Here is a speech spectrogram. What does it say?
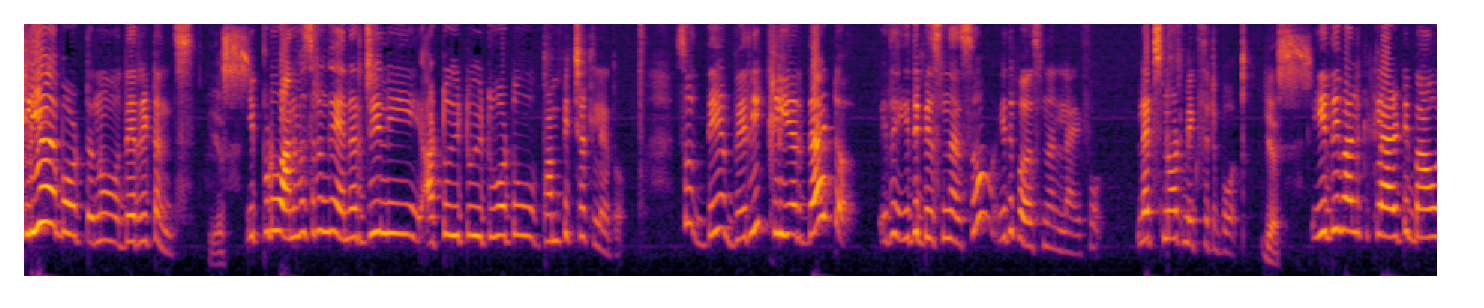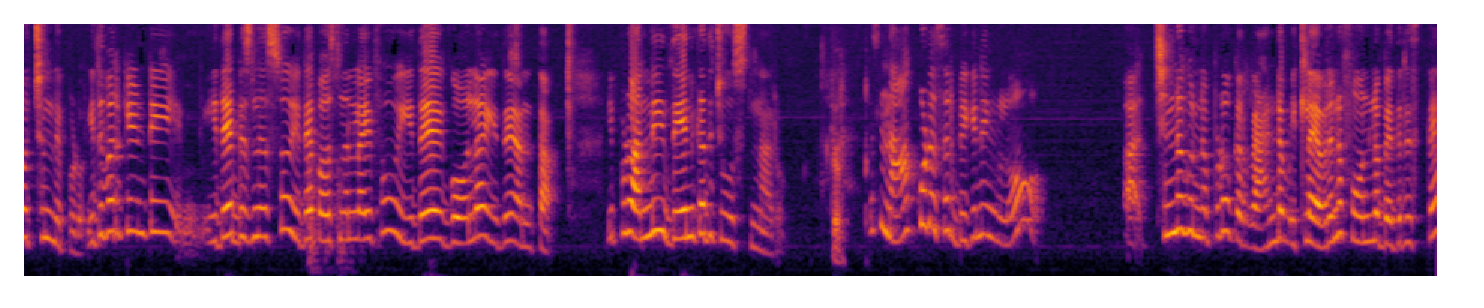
clear about no they returns. ఇప్పుడు అనవసరంగా ఎనర్జీని అటు ఇటు ఇటు అటు పంపించట్లేదు. So they very clear that ఇది ఇది బిజినెస్ ఇది personal life. Let's not mix it both. ఇది వాళ్ళకి క్లారిటీ బాగా వచ్చింది ఇప్పుడు. ఇది వరకు ఏంటి? ఇదే బిజినెస్ ఇదే పర్సనల్ లైఫ్ ఇదే గోల ఇదే అంతా. ఇప్పుడు అన్ని దేనికది చూస్తున్నారు? నాకు కూడా సార్ బిగినింగ్లో చిన్నగా ఉన్నప్పుడు ఒక ర్యాండమ్ ఇట్లా ఎవరైనా ఫోన్లో బెదిరిస్తే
